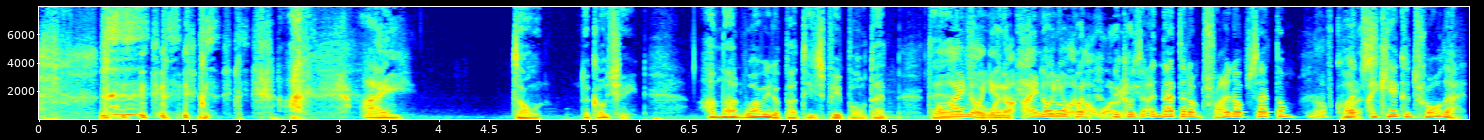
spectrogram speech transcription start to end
I, I don't negotiate. I'm not worried about these people that. that Oh, I know you're not- I know no, no, you're but not worried. because not that I'm trying to upset them. No, of but course. I can't control that.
